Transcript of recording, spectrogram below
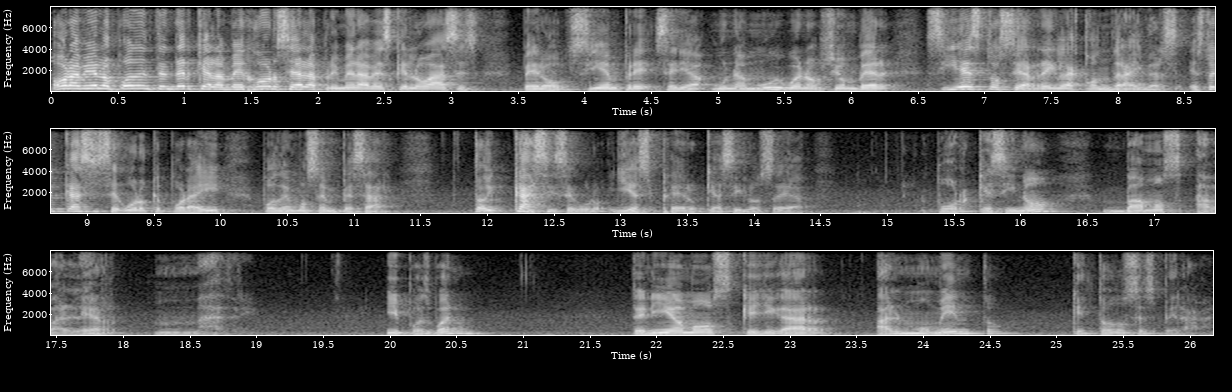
Ahora bien, lo puedo entender que a lo mejor sea la primera vez que lo haces pero siempre sería una muy buena opción ver si esto se arregla con drivers. Estoy casi seguro que por ahí podemos empezar. Estoy casi seguro y espero que así lo sea. Porque si no, vamos a valer madre. Y pues bueno, teníamos que llegar al momento que todos esperaban.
